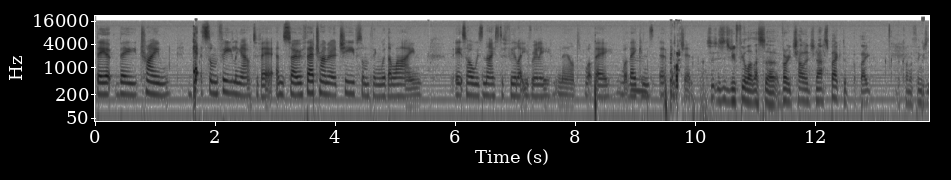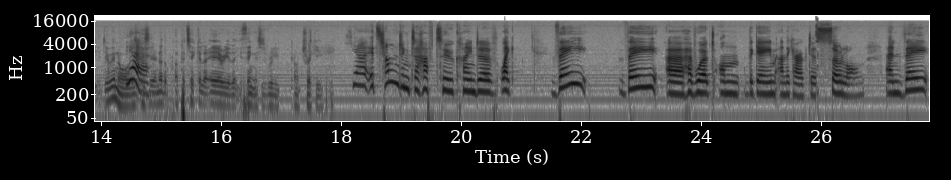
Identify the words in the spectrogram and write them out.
they they try and get some feeling out of it and so if they're trying to achieve something with a line it's always nice to feel like you've really nailed what they what they can uh, imagine So, is- do you feel like that's a very challenging aspect about the kind of things that you're doing, or is, is there another a particular area that you think this is really kind of tricky? Yeah, it's challenging to have to kind of like they they uh, have worked on the game and the characters so long, and they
